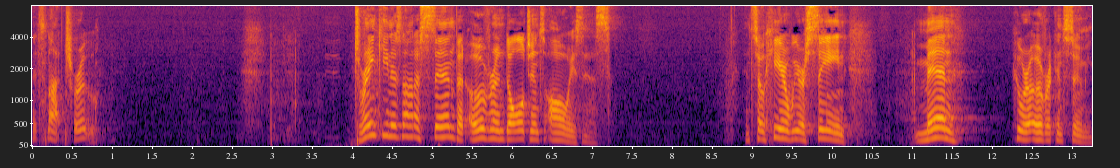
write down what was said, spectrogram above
It's not true. Drinking is not a sin, but overindulgence always is. And so here we are seeing men who are overconsuming.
